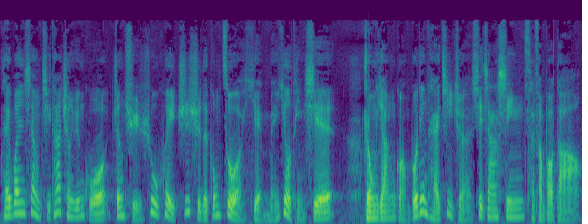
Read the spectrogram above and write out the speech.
台湾向其他成员国争取入会支持的工作也没有停歇。中央广播电台记者谢嘉欣采访报道：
